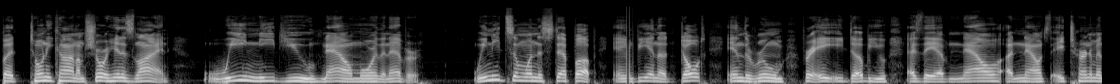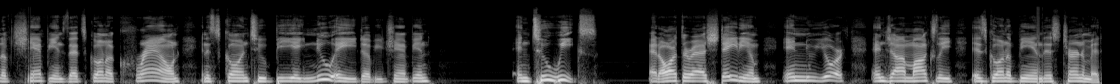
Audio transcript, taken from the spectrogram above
But Tony Khan, I'm sure, hit his line. We need you now more than ever. We need someone to step up and be an adult in the room for AEW as they have now announced a tournament of champions that's going to crown and it's going to be a new AEW champion in two weeks at Arthur Ashe Stadium in New York, and Jon Moxley is going to be in this tournament.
